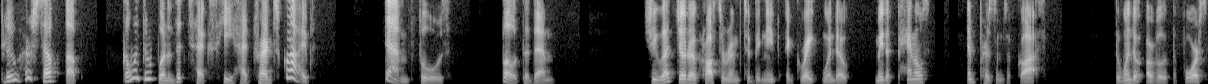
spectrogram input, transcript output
blew herself up going through one of the texts he had transcribed. Damn fools. Both of them. She led Joda across the room to beneath a great window made of panels and prisms of glass. The window overlooked the forest,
